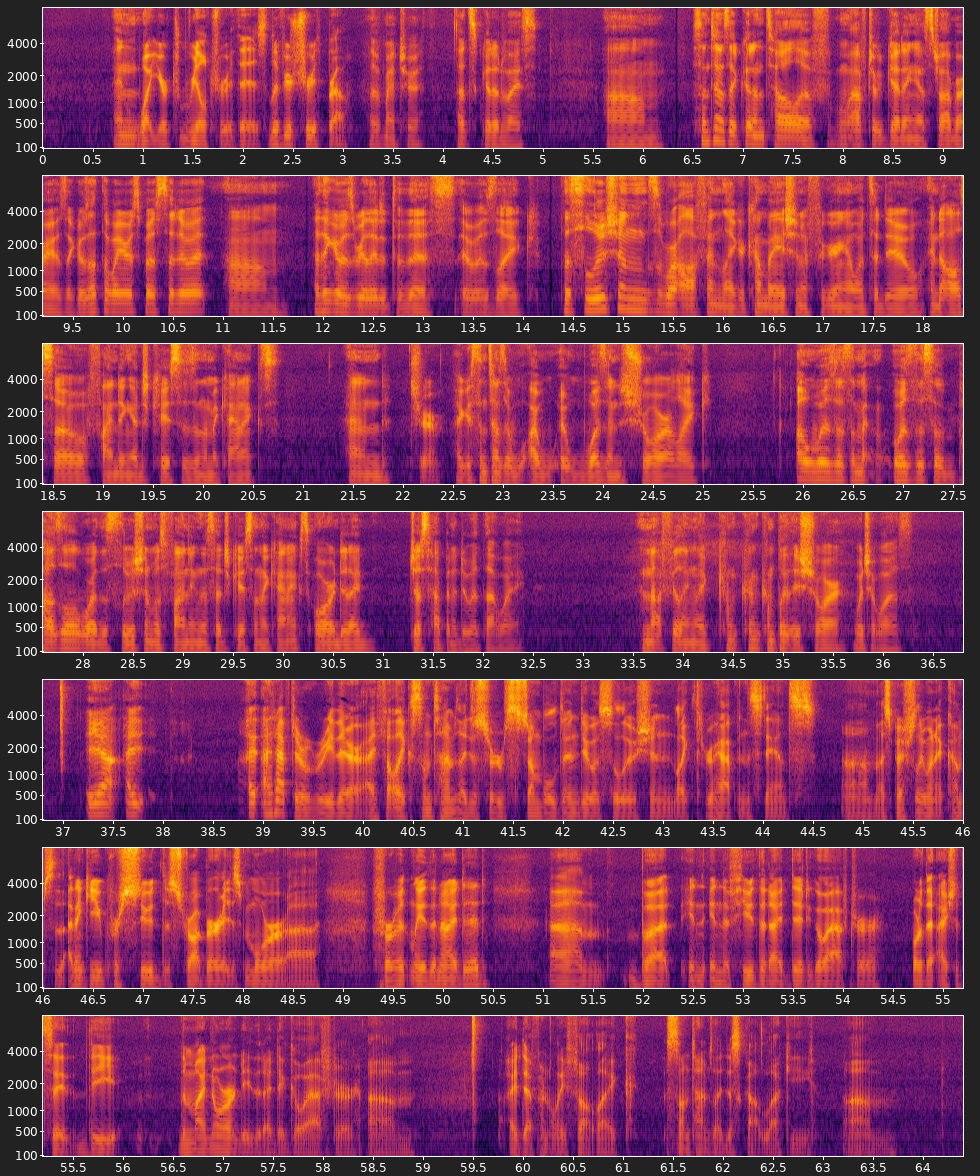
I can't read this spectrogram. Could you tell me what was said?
And what your real truth is. Live your truth, bro. live my truth. That's good advice. Um, sometimes I couldn't tell if after getting a strawberry, I was like, was that the way you're supposed to do it? Um, I think it was related to this. It was like the solutions were often like a combination of figuring out what to do and also finding edge cases in the mechanics. And Sure. I guess sometimes I it wasn't sure like, oh, was this a was this a puzzle where the solution was finding this edge case the mechanics, or did I just happen to do it that way? And not feeling like com- com- completely sure which it was. Yeah, I, I I'd have to agree there. I felt like sometimes I just sort of stumbled into a solution like through happenstance. Um, especially when it comes to, I think you pursued the strawberries more uh, fervently than I did. Um, but in in the few that I did go after, or that I should say the the minority that I did go after, um, I definitely felt like sometimes I just got lucky. Um,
